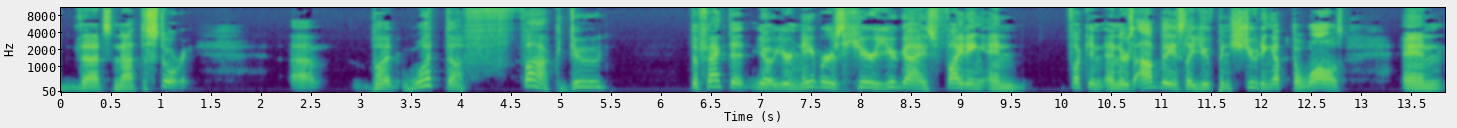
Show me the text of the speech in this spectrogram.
that's not the story. Um, but what the fuck, dude? The fact that, you know, your neighbors hear you guys fighting and fucking, and there's obviously you've been shooting up the walls. And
